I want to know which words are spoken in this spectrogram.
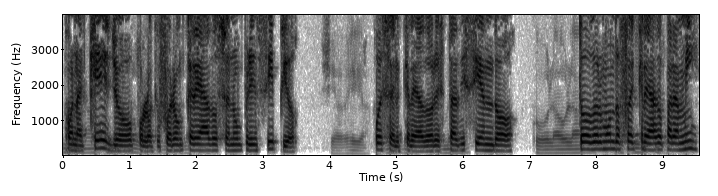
con aquello por lo que fueron creados en un principio. Pues el Creador está diciendo, todo el mundo fue creado para mí.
